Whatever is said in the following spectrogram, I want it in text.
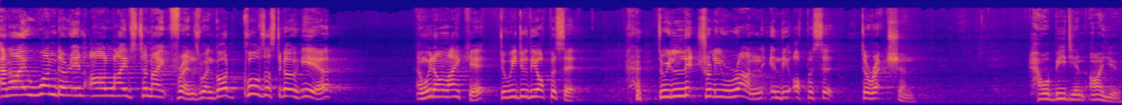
And I wonder in our lives tonight, friends, when God calls us to go here and we don't like it, do we do the opposite? do we literally run in the opposite direction? How obedient are you?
